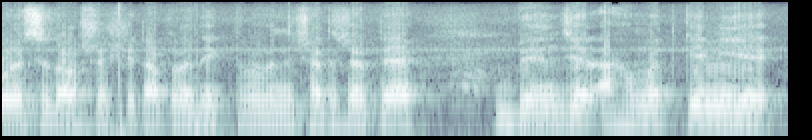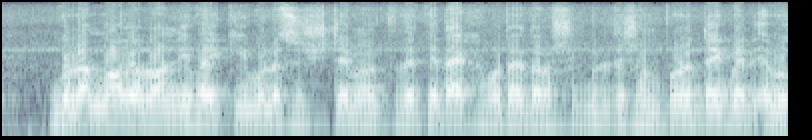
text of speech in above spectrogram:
বলেছে দর্শক সেটা আপনারা দেখতে পাবেন। সাথে সাথে বেনজির আহমদকে নিয়ে গোলাম মাওলা রনি ভাই কি বলেছে সেটা আমি আপনাদেরকে দেখাবো, তাই দর্শক ভিডিওটি সম্পূর্ণ দেখবেন এবং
